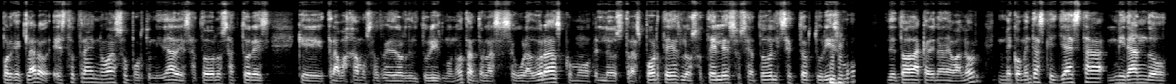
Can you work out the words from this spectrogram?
porque claro, esto trae nuevas oportunidades a todos los actores que trabajamos alrededor del turismo, ¿no? Tanto las aseguradoras como los transportes, los hoteles, o sea, todo el sector turismo de toda la cadena de valor. Me comentas que ya está mirando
